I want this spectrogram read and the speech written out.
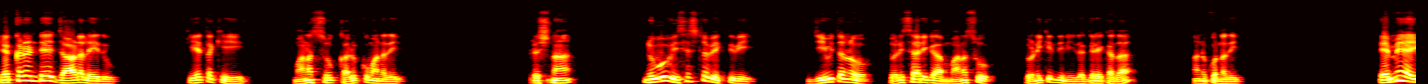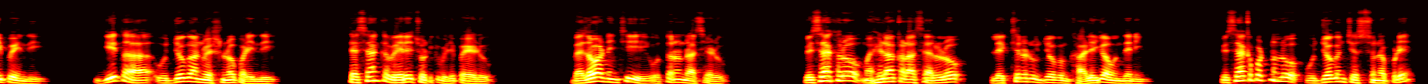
ఎక్కడంటే జాడలేదు గీతకి మనస్సు కలుక్కుమన్నది. కృష్ణ నువ్వు విశిష్ట వ్యక్తివి. జీవితంలో తొలిసారిగా మనసు తొణికింది నీ దగ్గరే కదా? అనుకున్నది. ఎంఏ అయిపోయింది. గీత ఉద్యోగాన్వేషణలో పడింది. శశాంక వేరే చోటికి వెళ్ళిపోయాడు. బెజవాడ నుంచి ఉత్తరం రాశాడు. విశాఖలో మహిళా కళాశాలలో లెక్చరర్ ఉద్యోగం ఖాళీగా ఉందని. విశాఖపట్నంలో ఉద్యోగం చేస్తున్నప్పుడే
